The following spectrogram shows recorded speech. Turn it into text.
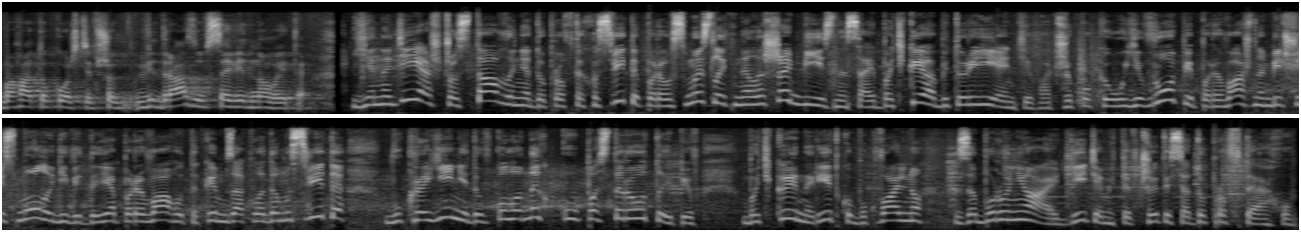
багато коштів, щоб відразу все відновити. Є надія, що ставлення до профтехосвіти переосмислить не лише бізнес, а й батьки абітурієнтів. Адже поки у Європі переважна більшість молоді віддає перевагу таким закладам освіти, в Україні довкола них купа стереотипів. Батьки нерідко буквально забороняють дітям йти вчитися до профтеху.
